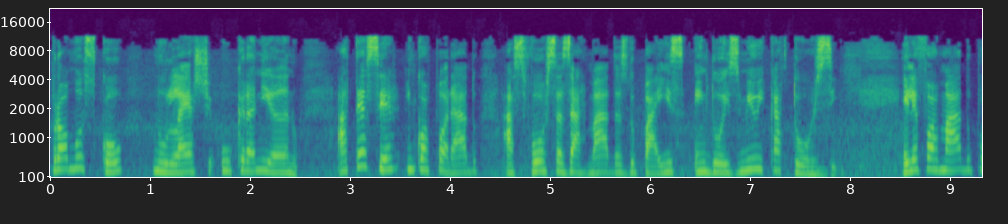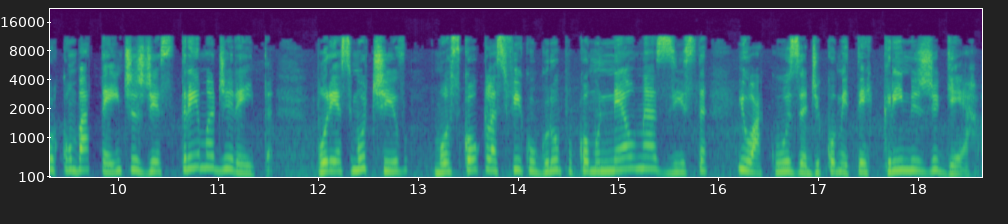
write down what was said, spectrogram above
pró-Moscou no leste ucraniano, até ser incorporado às Forças Armadas do país em 2014. Ele é formado por combatentes de extrema direita. Por esse motivo, Moscou classifica o grupo como neonazista e o acusa de cometer crimes de guerra.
